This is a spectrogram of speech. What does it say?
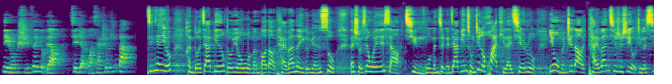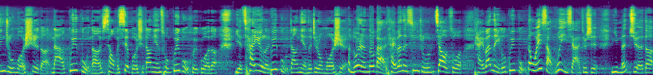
内容十分有料，接着往下收听吧。今天有很多嘉宾都有我们宝岛台湾的一个元素。那首先我也想请我们整个嘉宾从这个话题来切入，因为我们知道台湾其实是有这个新竹模式的。那硅谷呢，像我们谢博士当年从硅谷回国的，也参与了硅谷当年的这种模式。很多人都把台湾的新竹叫做台湾的一个硅谷。那我也想问一下，就是你们觉得？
